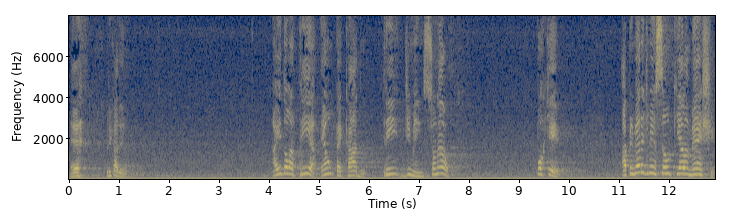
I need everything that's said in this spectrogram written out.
É brincadeira. A idolatria é um pecado tridimensional. Por quê? A primeira dimensão que ela mexe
